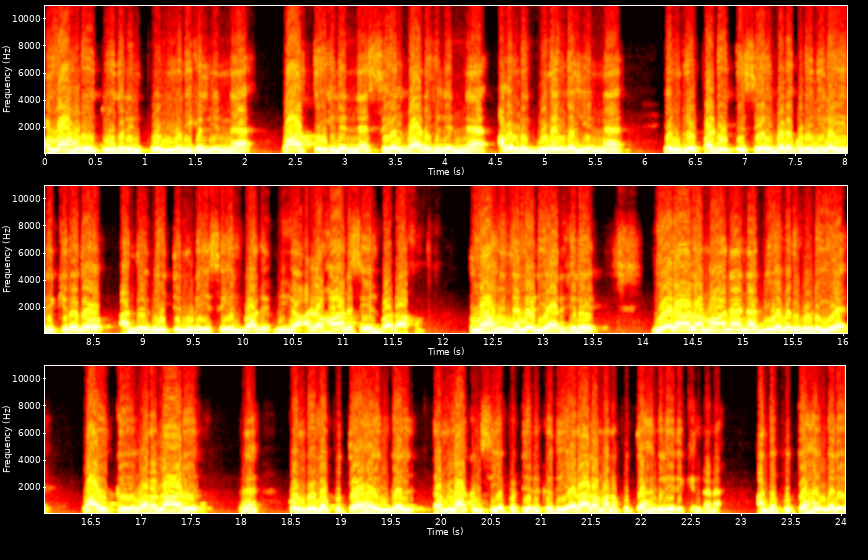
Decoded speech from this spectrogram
அல்லாஹுடைய தூதரின் பொன்மொழிகள் என்ன வார்த்தைகள் என்ன செயல்பாடுகள் என்ன அவருடைய குணங்கள் என்ன என்று படித்து செயல்படக்கூடிய நிலை இருக்கிறதோ அந்த வீட்டினுடைய செயல்பாடு மிக அழகான செயல்பாடாகும். அல்லாஹின் நல்லடியார்களே ஏராளமான நபி அவர்களுடைய வாழ்க்கை வரலாறு கொண்டுள்ள புத்தகங்கள் தமிழாக்கம் செய்யப்பட்டிருக்கிறது. ஏராளமான புத்தகங்கள் இருக்கின்றன. அந்த புத்தகங்களை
